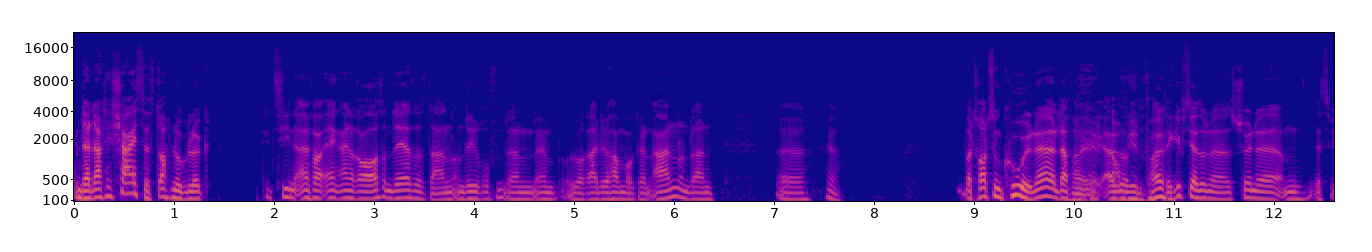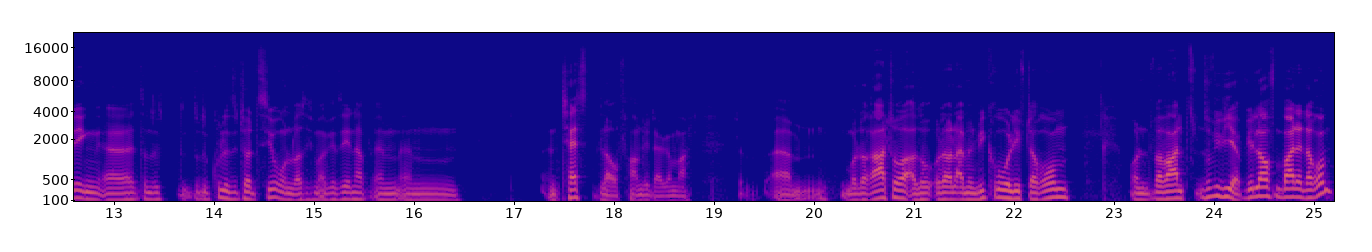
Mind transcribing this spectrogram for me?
Und da dachte ich, scheiße, ist doch nur Glück. Die ziehen einfach irgendeinen raus und der ist es dann. Und die rufen dann ähm, über Radio Hamburg dann an und dann, äh, ja. War trotzdem cool, ne? Man, also, Auf jeden Fall. Da gibt es ja so eine schöne, ähm, deswegen, äh, so, eine, so eine coole Situation, was ich mal gesehen habe im, im, im Testlauf haben die da gemacht. Ähm, Moderator, also oder ein Mikro lief da rum und wir waren so wie wir. Wir laufen beide da rum.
